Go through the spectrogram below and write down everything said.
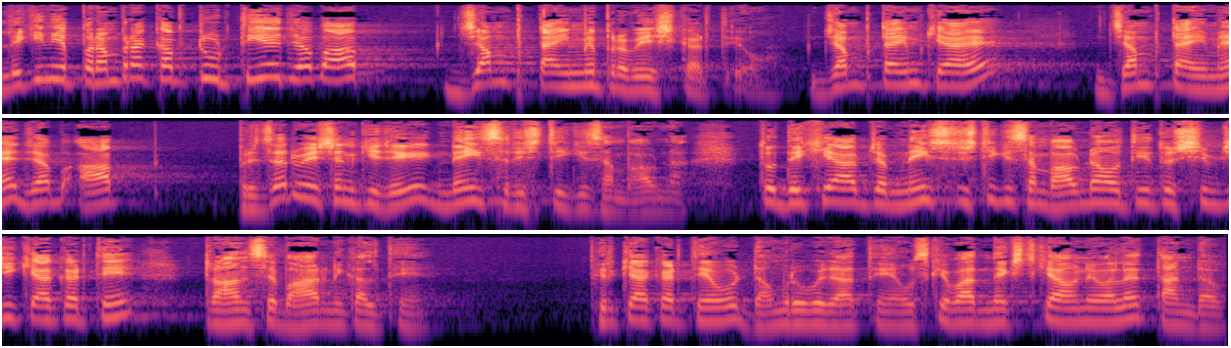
लेकिन ये परंपरा कब टूटती है? जब आप जंप टाइम में प्रवेश करते हो। जंप टाइम क्या है? जंप टाइम है जब आप प्रिजर्वेशन की जगह नई सृष्टि की संभावना। तो देखिए, आप जब नई सृष्टि की संभावना होती है तो शिव जी क्या करते हैं? ट्रांस से बाहर निकलते हैं। फिर क्या करते हैं? वो डमरू बजाते हैं। उसके बाद नेक्स्ट क्या होने वाला है? तांडव।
